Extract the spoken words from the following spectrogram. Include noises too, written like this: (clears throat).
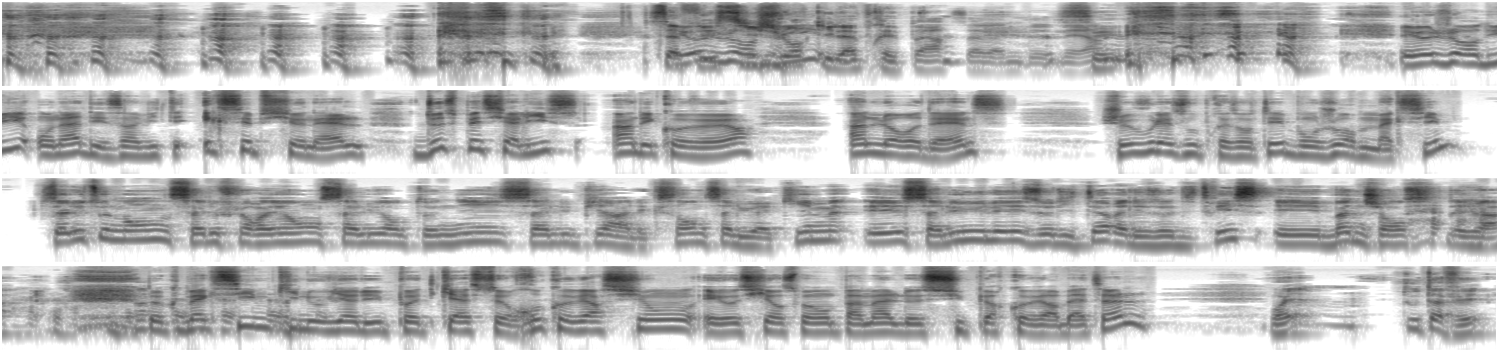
Ça Et fait six aujourd'hui- jours qu'il la prépare, ça va me donner. C'est- (laughs) Et aujourd'hui, on a des invités exceptionnels, deux spécialistes, un des covers, un de l'Eurodance. Je vous laisse vous présenter. Bonjour Maxime. Salut tout le monde, salut Florian, salut Anthony, salut Pierre-Alexandre, salut Hakim, et salut les auditeurs et les auditrices, et bonne chance (laughs) déjà. Donc Maxime qui nous vient du podcast Recoversion et aussi en ce moment pas mal de Super Cover Battle. Ouais, tout à fait.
